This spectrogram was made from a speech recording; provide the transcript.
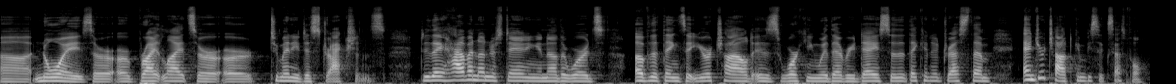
uh, noise or, or, bright lights or, or, too many distractions? Do they have an understanding, in other words, of the things that your child is working with every day so that they can address them and your child can be successful?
